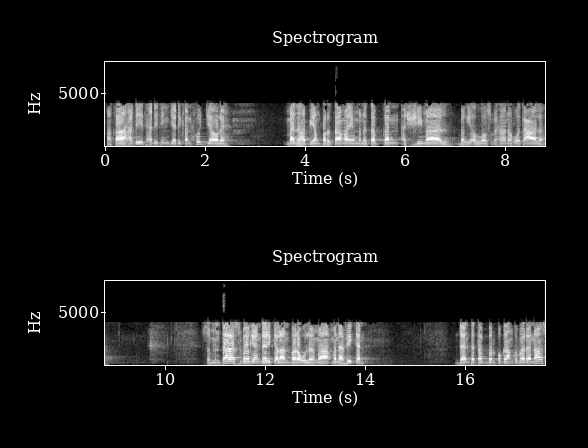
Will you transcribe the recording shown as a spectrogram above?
Maka hadis-hadis ini jadikan hujjah oleh madhab yang pertama yang menetapkan asyimal bagi Allah Subhanahu wa taala. Sementara sebagian dari kalangan para ulama menafikan dan tetap berpegang kepada nas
